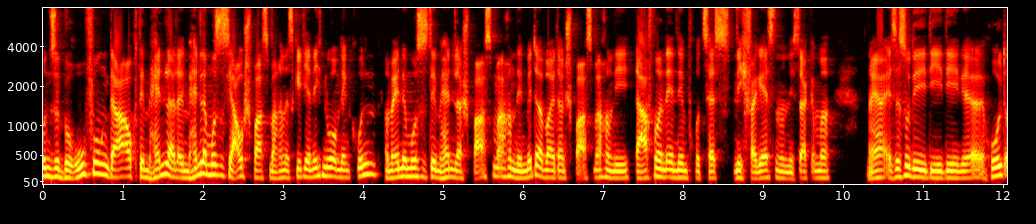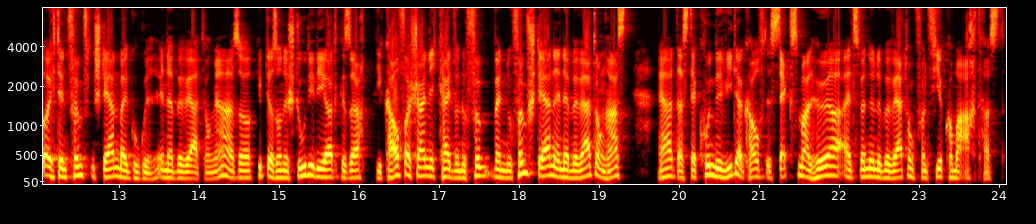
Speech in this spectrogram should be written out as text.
unsere Berufung, da auch dem Händler, dem Händler muss es ja auch Spaß machen. Es geht ja nicht nur um den Kunden. Am Ende muss es dem Händler Spaß machen, den Mitarbeitern Spaß machen. Die darf man in dem Prozess nicht vergessen. Und ich sage immer, naja, es ist so, die, die, die, holt euch den fünften Stern bei Google in der Bewertung. Ja? Also gibt ja so eine Studie, die hat gesagt, die Kaufwahrscheinlichkeit, wenn du fünf, wenn du fünf Sterne in der Bewertung hast, ja, dass der Kunde wieder kauft, ist sechsmal höher, als wenn du eine Bewertung von 4,8 hast.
